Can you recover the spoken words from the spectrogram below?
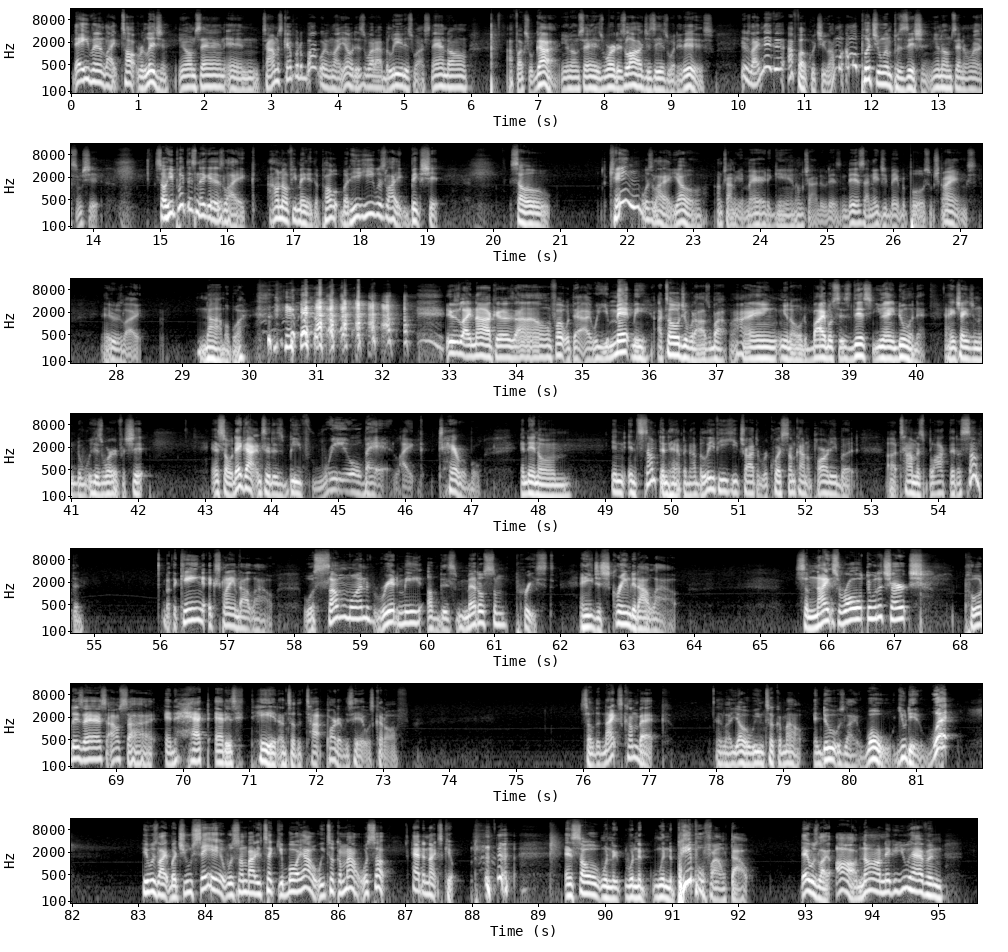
They even like taught religion. You know what I'm saying? And Thomas kept with a buck with him. Like, yo, this is what I believe, this is what I stand on. I fucks with God. You know what I'm saying? His word is large, it is what it is. He was like, nigga, I fuck with you. I'm, I'm gonna put you in position, you know what I'm saying, to run some shit. So he put this nigga as like, I don't know if he made it the Pope, but he he was like big shit. So king was like, yo, I'm trying to get married again. I'm trying to do this and this. I need you to be able to pull some strings. And he was like, nah, my boy. he was like, nah, cause I don't fuck with that. When you met me, I told you what I was about. I ain't, you know, the Bible says this, you ain't doing that. I ain't changing the, his word for shit. And so they got into this beef real bad, like terrible. And then um in in something happened. I believe he he tried to request some kind of party, but uh, Thomas blocked it or something. But the king exclaimed out loud, "Will someone rid me of this meddlesome priest?" And he just screamed it out loud. Some knights rolled through the church, pulled his ass outside and hacked at his head until the top part of his head was cut off. So the knights come back and like, yo, we took him out. And dude was like, whoa, you did what? He was like, but you said was somebody take your boy out. We took him out. What's up? Had the knights killed. and so when the when the when the people found out, they was like, oh no, nah, nigga, you having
